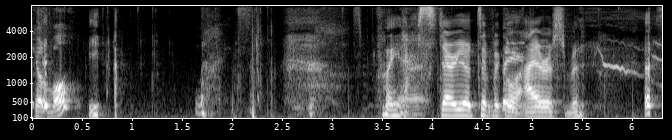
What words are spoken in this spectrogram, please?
Killed them both? yeah. Nice. Playing a stereotypical Irishman.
